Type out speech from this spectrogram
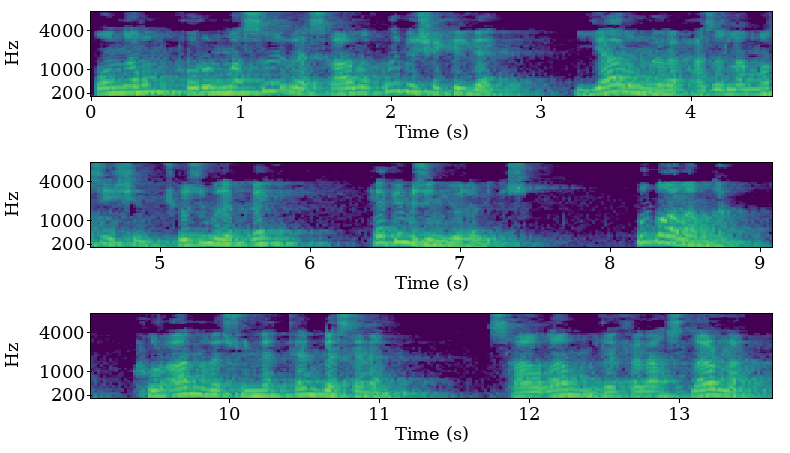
onların korunması ve sağlıklı bir şekilde yarınlara hazırlanması için çözüm üretmek hepimizin görevidir. Bu bağlamda Kur'an ve sünnetten beslenen sağlam referanslarla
